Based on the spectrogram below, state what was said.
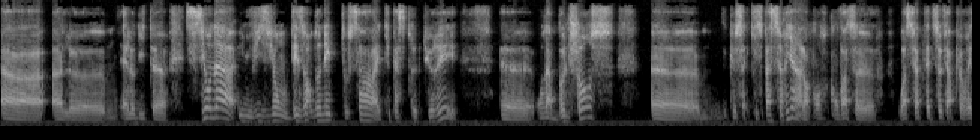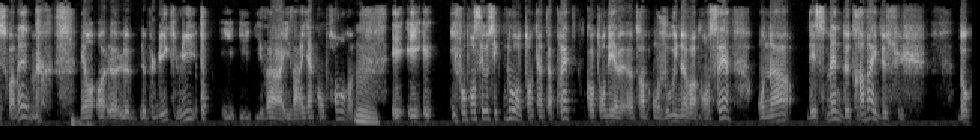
à, à l'auditeur. Si on a une vision désordonnée de tout ça et qui n'est pas structurée, euh, on a bonne chance euh, que ça, qu'il se passe rien, alors qu'on, va se, on va se faire peut-être se faire pleurer soi-même, mais le, le, public, lui, il, il, va, il va rien comprendre. Mm. Et, et, et il faut penser aussi que nous, en tant qu'interprète, quand on est, on joue une œuvre en concert, on a des semaines de travail dessus. Donc,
